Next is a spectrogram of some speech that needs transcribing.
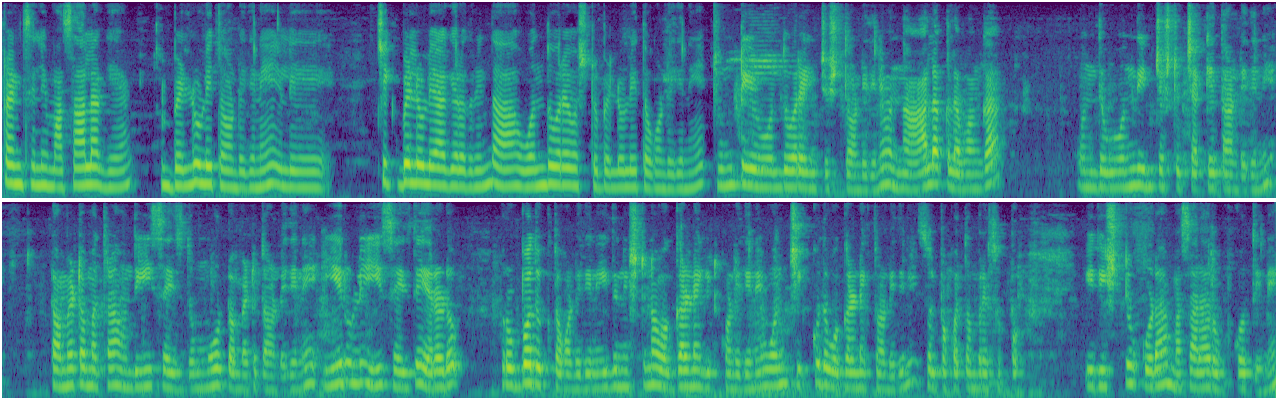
ಫ್ರೆಂಡ್ಸ್ ಇಲ್ಲಿ ಮಸಾಲಾಗೆ ಬೆಳ್ಳುಳ್ಳಿ ತೊಗೊಂಡಿದ್ದೀನಿ. ಇಲ್ಲಿ ಚಿಕ್ಕ ಬೆಳ್ಳುಳ್ಳಿ ಆಗಿರೋದ್ರಿಂದ ಒಂದೂವರೆ ಅಷ್ಟು ಬೆಳ್ಳುಳ್ಳಿ ತೊಗೊಂಡಿದ್ದೀನಿ. ಶುಂಠಿ ಒಂದೂವರೆ ಇಂಚಷ್ಟು ತೊಗೊಂಡಿದ್ದೀನಿ. ಒಂದು ನಾಲ್ಕು ಲವಂಗ, ಒಂದು ಒಂದು ಇಂಚಷ್ಟು ಚಕ್ಕೆ ತೊಗೊಂಡಿದ್ದೀನಿ. ಟೊಮೆಟೊ ಮಾತ್ರ ಒಂದು ಈ ಸೈಜ್ದು ಮೂರು ಟೊಮೆಟೊ ತೊಗೊಂಡಿದ್ದೀನಿ. ಈರುಳ್ಳಿ ಈ ಸೈಜ್ದು ಎರಡು ರುಬ್ಬೋದಕ್ಕೆ ತೊಗೊಂಡಿದ್ದೀನಿ. ಇದನ್ನಿಷ್ಟನ್ನ ಒಗ್ಗರಣೆಗೆ ಇಟ್ಕೊಂಡಿದ್ದೀನಿ. ಒಂದು ಚಿಕ್ಕದು ಒಗ್ಗರಣೆಗೆ ತೊಗೊಂಡಿದ್ದೀನಿ. ಸ್ವಲ್ಪ ಕೊತ್ತಂಬರಿ ಸೊಪ್ಪು. ಇದಿಷ್ಟು ಕೂಡ ಮಸಾಲ ರುಬ್ಕೋತೀನಿ.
